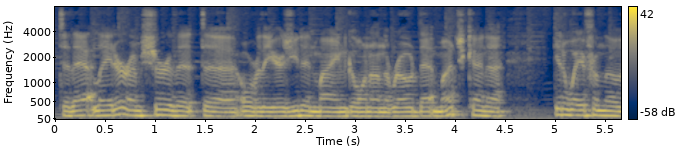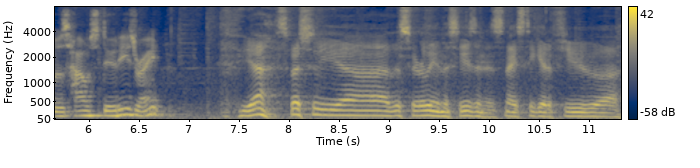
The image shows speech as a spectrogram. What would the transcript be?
into that later. I'm sure that uh, over the years you didn't mind going on the road that much, kind of get away from those house duties, right? Yeah, especially uh, this early in the season. It's nice to get a few. Uh,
